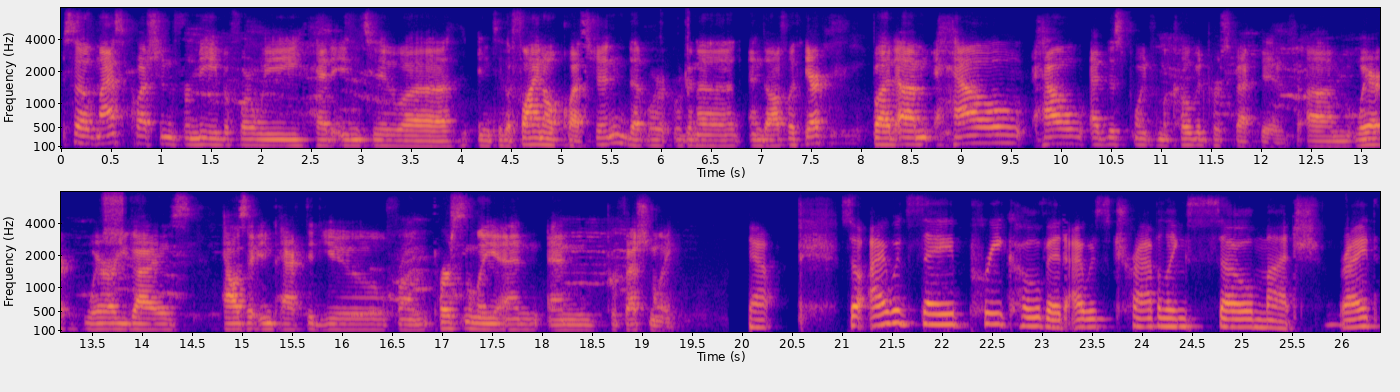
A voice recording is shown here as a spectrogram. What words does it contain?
so last question for me before we head into uh, into the final question that we're, we're gonna end off with here. But um, how how at this point from a COVID perspective, um, where where are you guys? How's it impacted you from personally and and professionally? Yeah. So I would say pre COVID, I was traveling so much, right?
